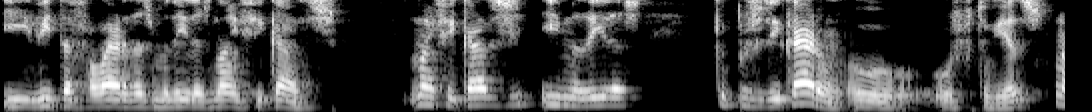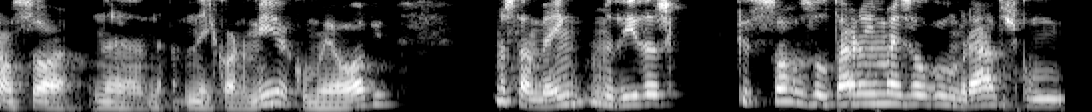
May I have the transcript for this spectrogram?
e evita falar das medidas não eficazes. Não eficazes e medidas que prejudicaram o, os portugueses, não só na, na, na, economia, como é óbvio, mas também medidas que só resultaram em mais aglomerados, como,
